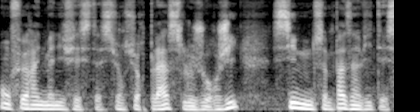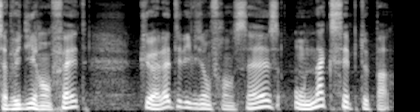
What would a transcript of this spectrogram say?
On fera une manifestation sur place le jour J si nous ne sommes pas invités. Ça veut dire en fait qu'à la télévision française, on n'accepte pas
